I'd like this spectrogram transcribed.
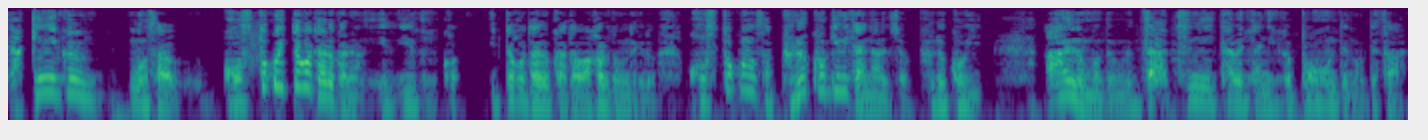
焼肉もさ、コストコ行ったことあるから、行ったことある方はわかると思うんだけど、コストコのさ、プルコギみたいになるでしょ？プルコギ。ああいうのも雑に食べた肉がボーンって乗ってさ、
